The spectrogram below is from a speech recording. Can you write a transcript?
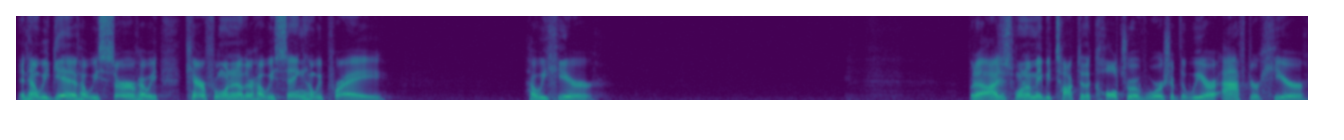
in how we give, how we serve, how we care for one another, how we sing, how we pray, how we hear. But I just want to maybe talk to the culture of worship that we are after here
